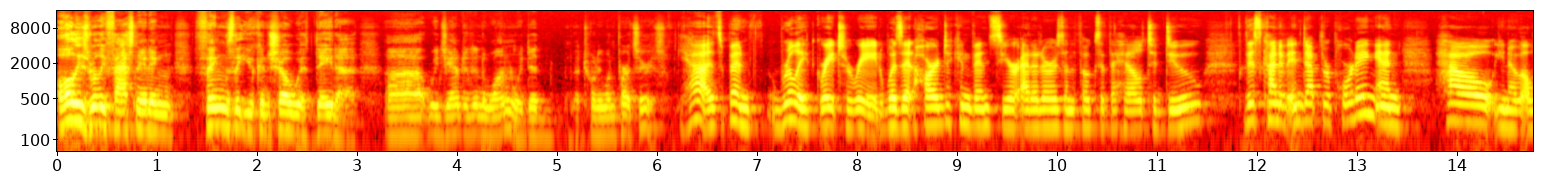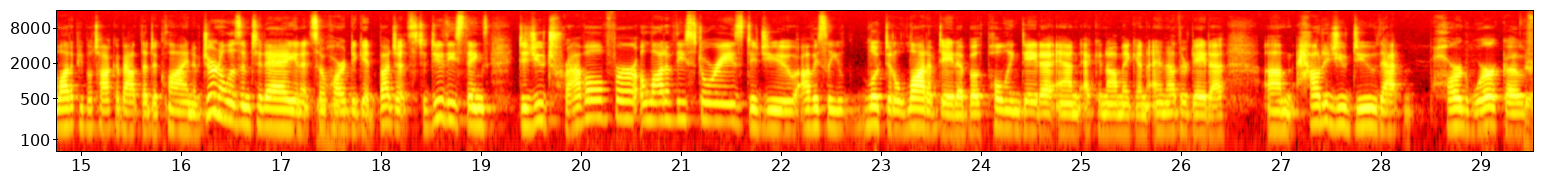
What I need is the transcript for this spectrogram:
all these really fascinating things that you can show with data, uh, we jammed it into one and we did a 21 part series. Yeah, it's been really great to read. Was it hard to convince your editors and the folks at the Hill to do this kind of in-depth reporting and how you know a lot of people talk about the decline of journalism today and it's so mm-hmm. hard to get budgets to do these things. Did you travel for a lot of these stories? Did you obviously you looked at a lot of data both polling data and economic and, and other data um, how did you do that hard work of yeah.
